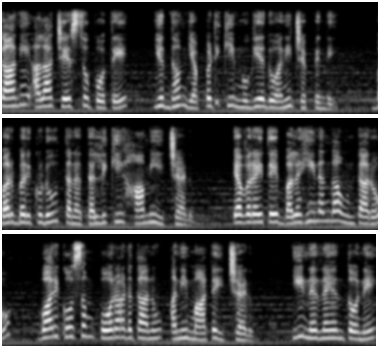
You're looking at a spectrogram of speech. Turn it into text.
కాని అలా చేస్తూ పోతే యుద్ధం ఎప్పటికీ ముగియదు అని చెప్పింది. బర్బరికుడు తన తల్లికి హామీ ఇచ్చాడు. ఎవరైతే బలహీనంగా ఉంటారో వారి కోసం పోరాడతాను అని మాట ఇచ్చాడు. ఈ నిర్ణయంతోనే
